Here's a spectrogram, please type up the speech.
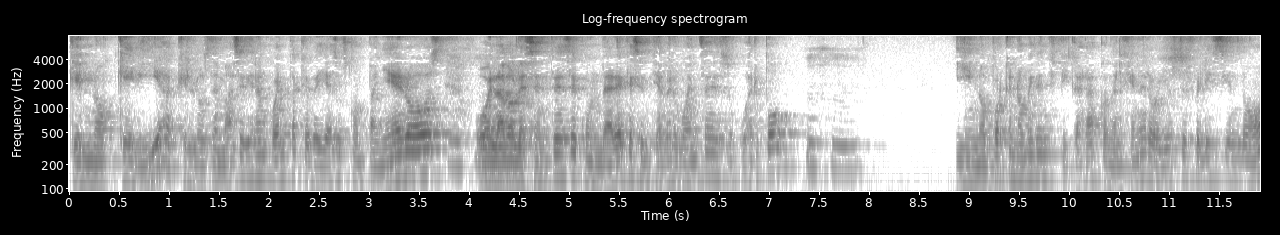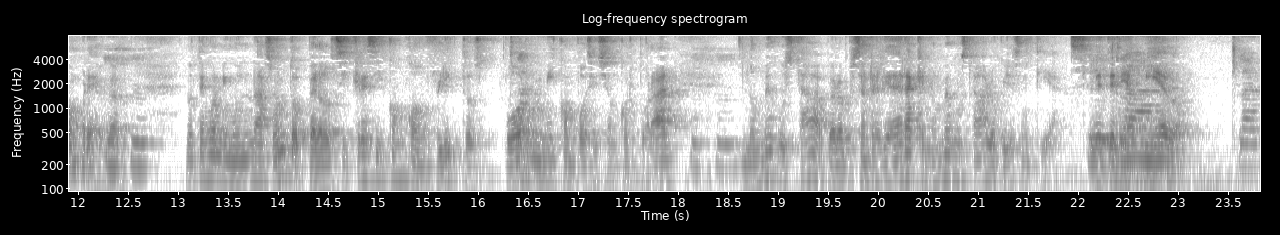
que no quería que los demás se dieran cuenta que veía a sus compañeros, o el adolescente de secundaria que sentía vergüenza de su cuerpo. Y no porque no me identificara con el género, yo estoy feliz siendo hombre, ¿verdad? no tengo ningún asunto, pero sí crecí con conflictos por mi composición corporal. No me gustaba, pero pues en realidad era que no me gustaba lo que yo sentía. Sí, Le tenía claro. miedo. Claro.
